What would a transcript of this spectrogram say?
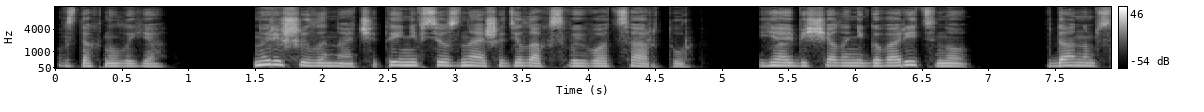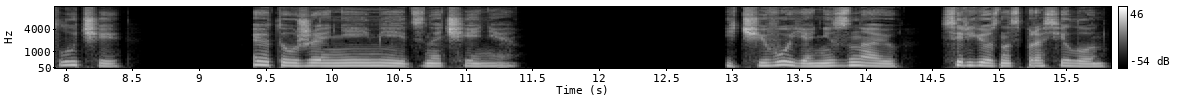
вздохнула я. Но решил иначе. Ты не все знаешь о делах своего отца, Артур. Я обещала не говорить, но в данном случае это уже не имеет значения. «И чего я не знаю?» — серьезно спросил он.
